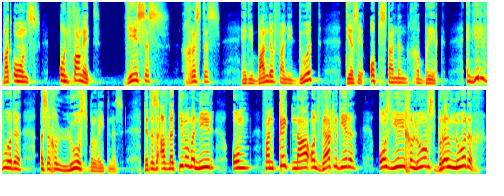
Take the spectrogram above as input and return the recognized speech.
wat ons ontvang het. Jesus Christus het die bande van die dood deur sy opstanding gebreek. En hierdie woorde is 'n geloofsbelijdenis. Dit is 'n alternatiewe manier om van kyk na ons werklikhede. Ons het hierdie geloofsbril nodig.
